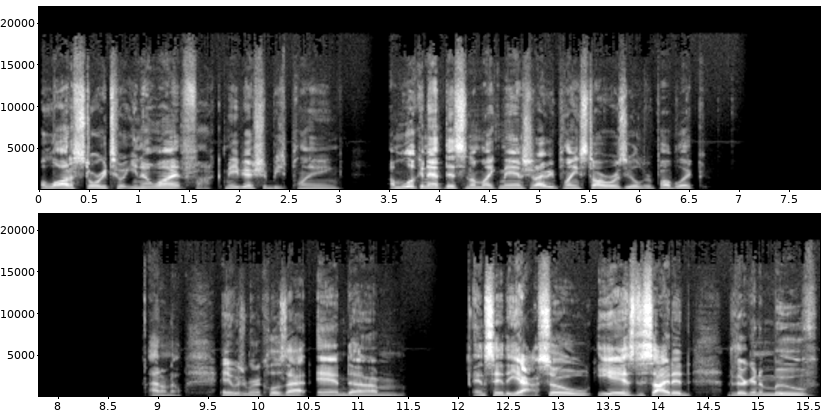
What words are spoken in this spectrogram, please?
a lot of story to it. You know what? Fuck. Maybe I should be playing I'm looking at this and I'm like, man, should I be playing Star Wars: The Old Republic? I don't know. Anyways, we're gonna close that and um and say that yeah. So EA has decided that they're gonna move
